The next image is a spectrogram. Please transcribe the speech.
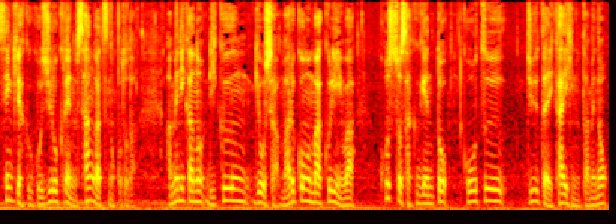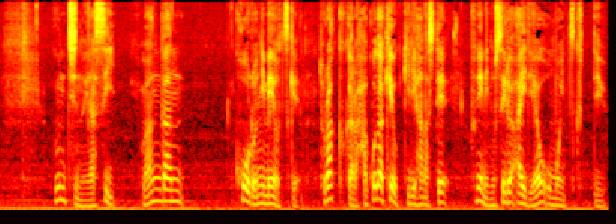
1956年の3月のことだ。アメリカの陸運業者マルコム・マクリーンはコスト削減と交通渋滞回避のための運賃の安い湾岸航路に目をつけトラックから箱だけを切り離して船に乗せるアイデアを思いつくっていう、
